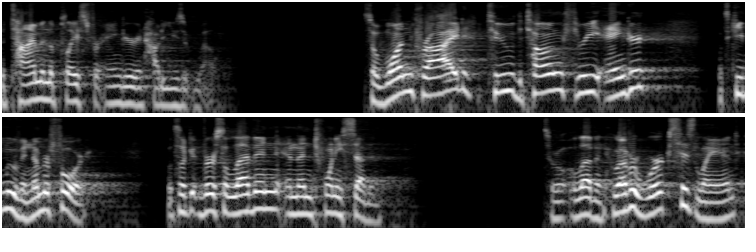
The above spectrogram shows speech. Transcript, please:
the time and the place for anger and how to use it well. So, one, pride. Two, the tongue. Three, anger. Let's keep moving. Number four. Let's look at verse 11 and then 27. So, 11. Whoever works his land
